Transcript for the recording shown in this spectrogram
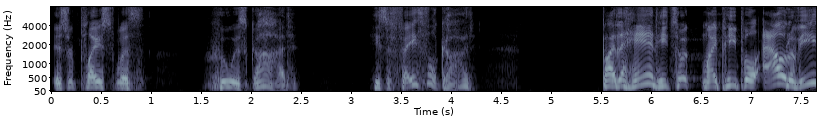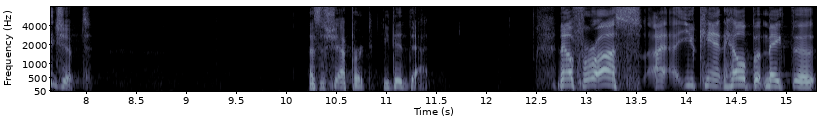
Is replaced with who is God? He's a faithful God. By the hand, he took my people out of Egypt. As a shepherd, he did that. Now, for us, I, you can't help but make the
